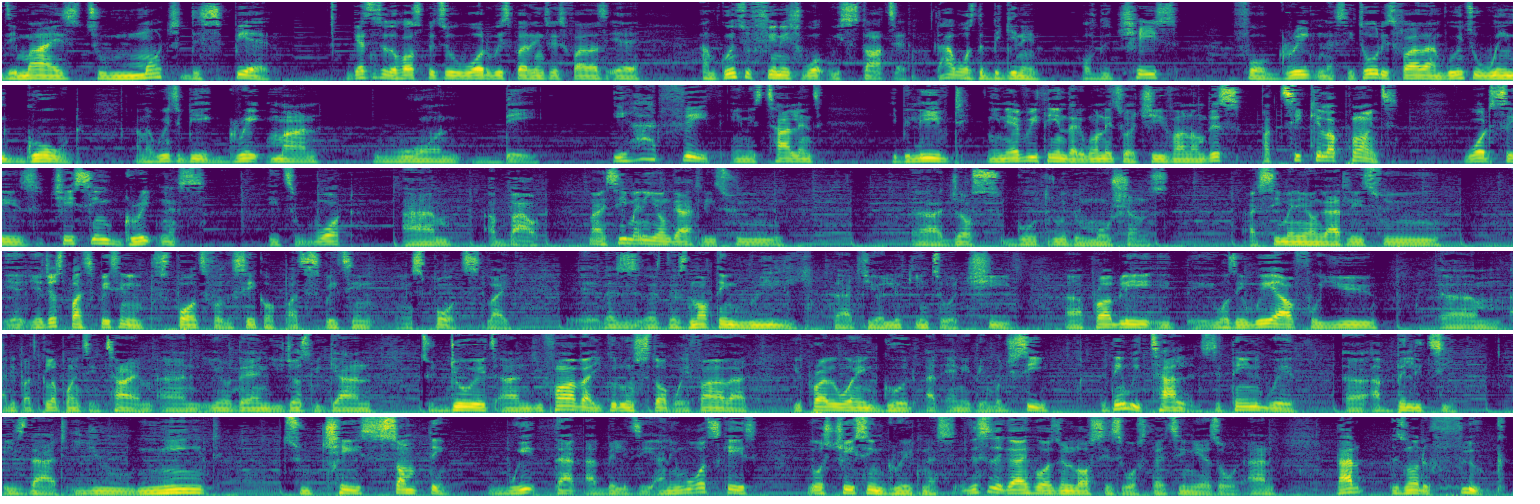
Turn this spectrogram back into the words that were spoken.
demise to much despair. Getting to the hospital, Ward whispered into his father's ear, I'm going to finish what we started. That was the beginning of the chase for greatness. He told his father, I'm going to win gold and I'm going to be a great man one day. He had faith in his talent. He believed in everything that he wanted to achieve. And on this particular point, Ward says, chasing greatness, it's what I'm about. Now, I see many young athletes who uh, just go through the motions. I see many young athletes who you're just participating in sports for the sake of participating in sports. Like eh, there's there's nothing really that you're looking to achieve. Uh, probably it, it, was a way out for you um, at a particular point in time, and you know, then you just began to do it, and you found that you couldn't stop, or you found that you probably weren't good at anything. But you see, the thing with talents, the thing with uh, ability, is that you need to chase something with that ability. And in Ward's case, he was chasing greatness. This is a guy who hasn't lost since he was 13 years old, and that is not a fluke.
